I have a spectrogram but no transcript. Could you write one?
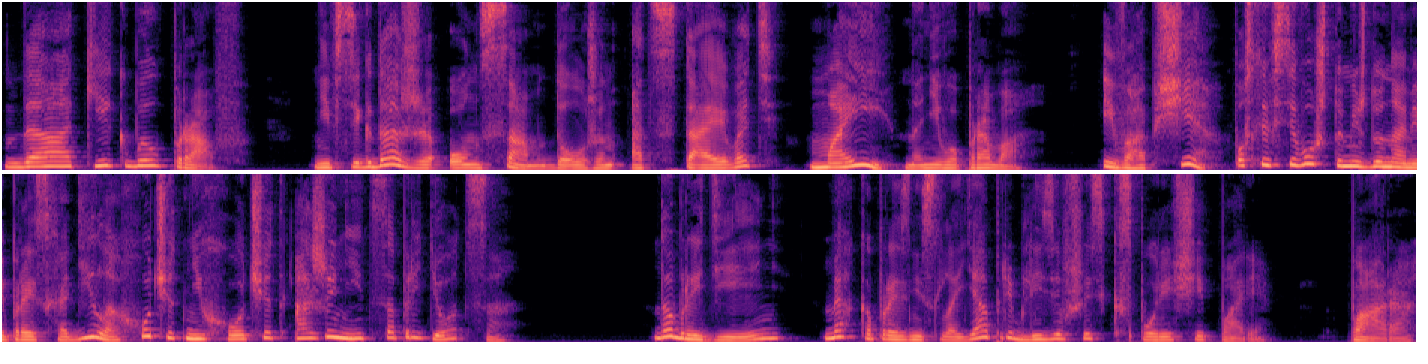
Да, Кик был прав. Не всегда же он сам должен отстаивать мои на него права. И вообще, после всего, что между нами происходило, хочет не хочет, а жениться придется. «Добрый день», – мягко произнесла я, приблизившись к спорящей паре. «Пара.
